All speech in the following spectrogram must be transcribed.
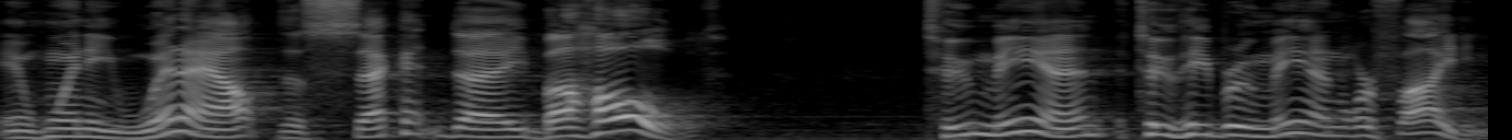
And when he went out the second day, behold, two men, two Hebrew men were fighting.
